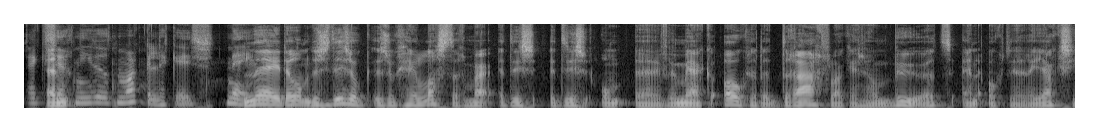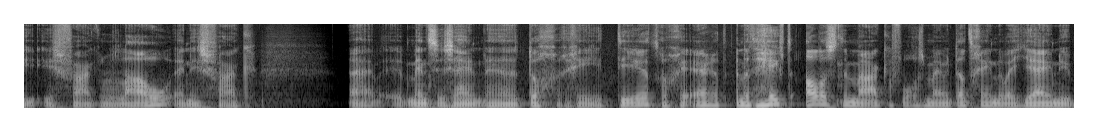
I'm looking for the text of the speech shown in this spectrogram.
ik en- zeg niet dat het makkelijk is. Nee. Nee, daarom. Dus het is ook, het is ook heel lastig. Maar het is, het is om, eh, we merken ook dat het draagvlak in zo'n buurt en ook de reactie is vaak lauw en is vaak. Eh, mensen zijn eh, toch geïrriteerd, toch geërgerd. En dat heeft alles te maken volgens mij met datgene wat jij nu,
